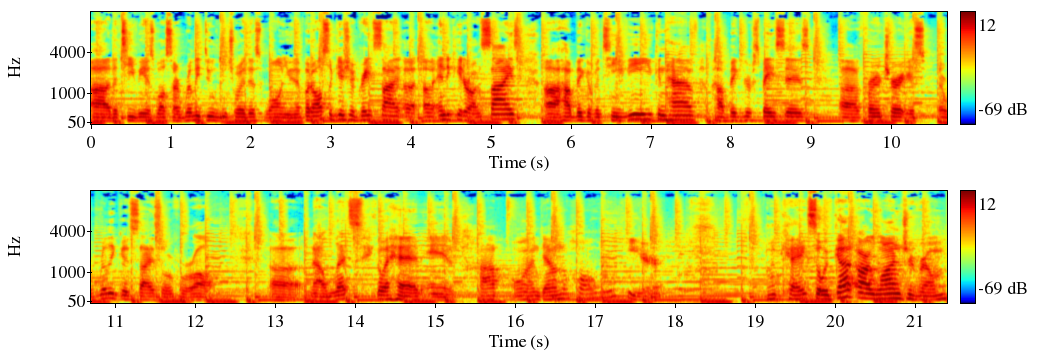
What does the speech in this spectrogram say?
uh, the TV as well. So I really do enjoy this wall unit, but it also gives you a great size, uh, uh, indicator on size, uh, how big of a TV you can have, how big your space is. Uh, furniture is a really good size overall. Uh, now let's go ahead and pop on down the hallway here. Okay, so we've got our laundry room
